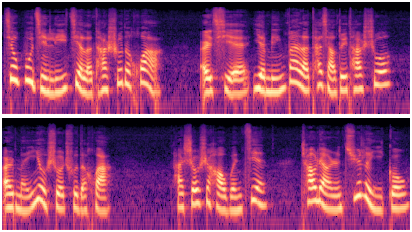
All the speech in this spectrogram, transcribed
就不仅理解了他说的话，而且也明白了他想对他说而没有说出的话。他收拾好文件，朝两人鞠了一躬，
